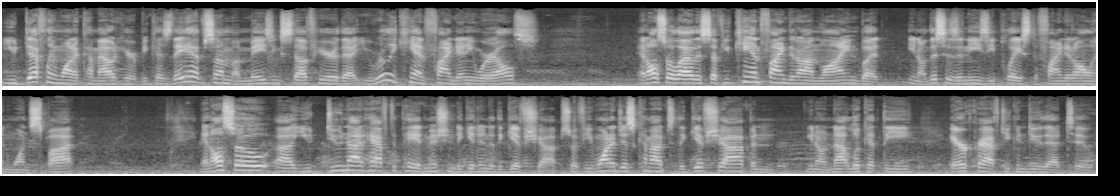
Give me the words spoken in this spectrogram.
you definitely want to come out here because they have some amazing stuff here that you really can't find anywhere else. And also a lot of this stuff you can find it online, but you know this is an easy place to find it all in one spot. And also, uh, you do not have to pay admission to get into the gift shop. So if you want to just come out to the gift shop and you know not look at the aircraft, you can do that too.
